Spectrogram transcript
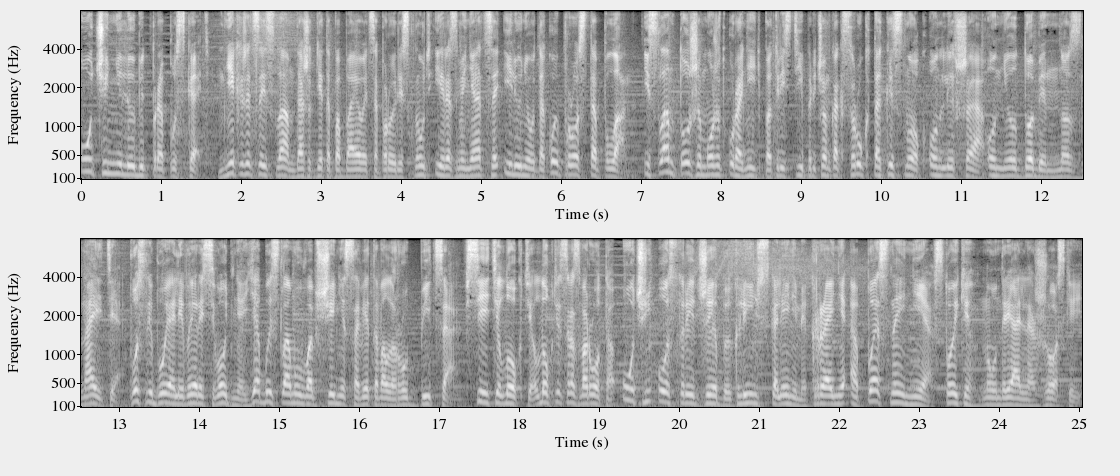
очень не любит пропускать. Мне кажется, Ислам даже где-то побаивается порой рискнуть и разменяться, или у него такой просто план. Ислам тоже может уронить, потрясти, причем как с рук, так и с ног. Он левша, он неудобен, но знаете, после боя Оливейра сегодня я бы Исламу вообще не советовал рубиться. Все эти локти, локти с разворота, очень острые джебы, клинч с коленями, крайне опасные, не, стойки, но он реально жесткий.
